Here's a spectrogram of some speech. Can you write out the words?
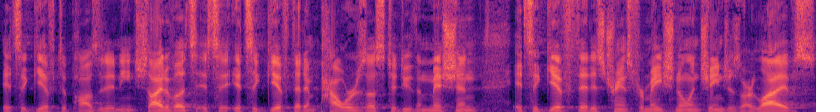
It's a gift deposited in each side of us. It's a, it's a gift that empowers us to do the mission. It's a gift that is transformational and changes our lives.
